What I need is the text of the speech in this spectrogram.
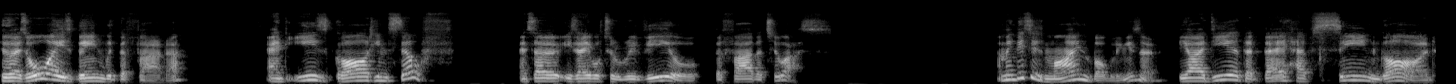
who has always been with the Father and is God Himself, and so is able to reveal the Father to us. I mean, this is mind boggling, isn't it? The idea that they have seen God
